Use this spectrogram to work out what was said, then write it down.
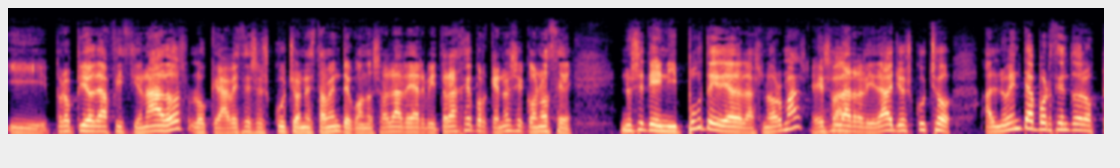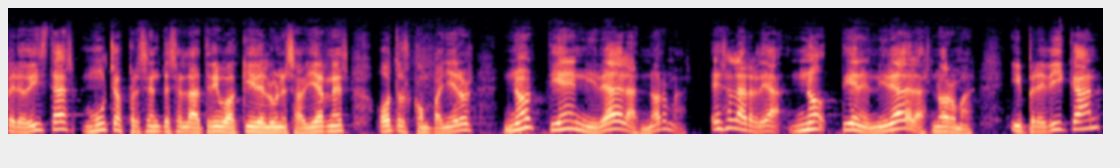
y propio de aficionados, lo que a veces escucho honestamente cuando se habla de arbitraje, porque no se conoce, no se tiene ni puta idea de las normas, esa es la realidad. Yo escucho al 90% de los periodistas, muchos presentes en la tribu aquí de lunes a viernes, otros compañeros, no tienen ni idea de las normas. Esa es la realidad. No tienen ni idea de las normas y predican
